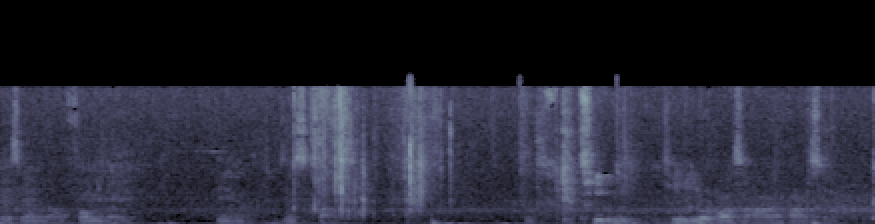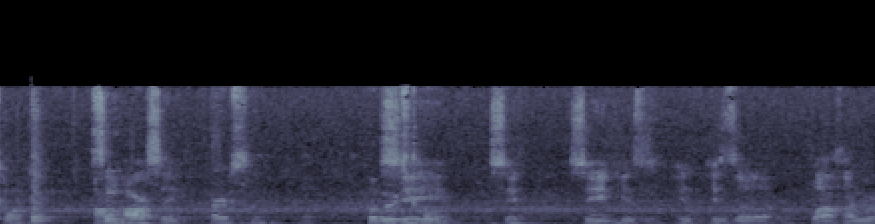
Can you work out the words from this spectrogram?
There's a formula in this class. This T T equals R RC. tau. C R, RC. R C. But where's C, tau? C, C is is, is uh, 100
